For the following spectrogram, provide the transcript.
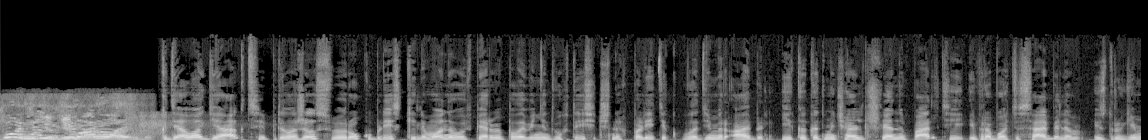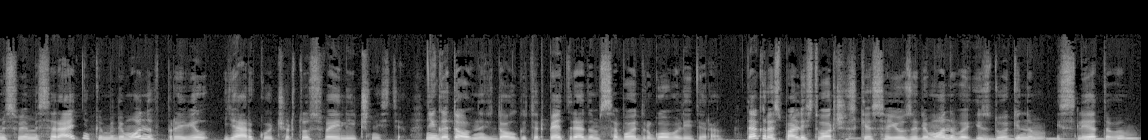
Путин, Путин герой! К идеологии акции приложил свою руку близкий Лимонова в первой половине 2000-х политик Владимир Абель. И, как отмечали члены партии, и в работе с Абелем, и с другими своими соратниками Лимонов проявил яркую черту своей личности – неготовность долго терпеть рядом с собой другого лидера. Так распались творческие союзы Лимонова и с Дугиным, и с Летовым.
